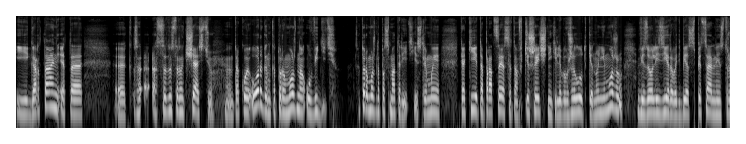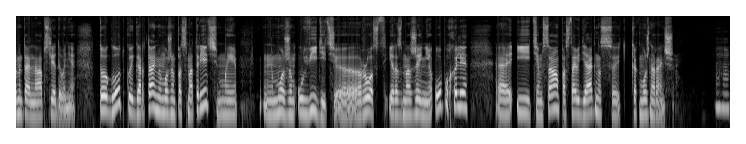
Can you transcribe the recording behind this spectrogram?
и гортань это Э, с одной стороны, к счастью, э, такой орган, который можно увидеть который можно посмотреть. Если мы какие-то процессы там в кишечнике либо в желудке, но не можем визуализировать без специального инструментального обследования, то глотку и гортань мы можем посмотреть, мы можем увидеть э, рост и размножение опухоли и тем самым поставить диагноз как можно раньше. Угу.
